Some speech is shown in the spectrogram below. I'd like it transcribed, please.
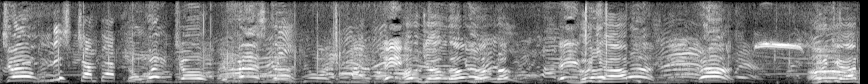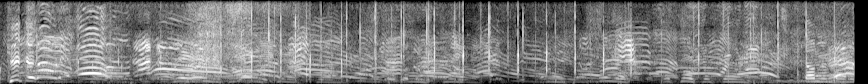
on, Joe. Let's jump at Don't wait, Joe. You're faster. There Go, Joe. Go, go, go. There Good go. job. Run. Run. Good job. Kick it. Shoot Don't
